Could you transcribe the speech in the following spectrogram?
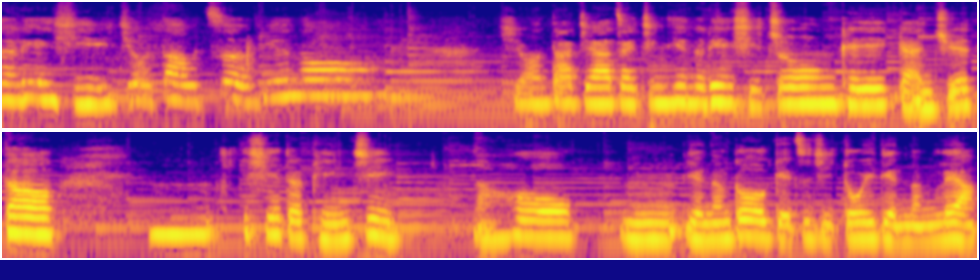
的练习就到这边喽，希望大家在今天的练习中可以感觉到，嗯，一些的平静，然后，嗯，也能够给自己多一点能量。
